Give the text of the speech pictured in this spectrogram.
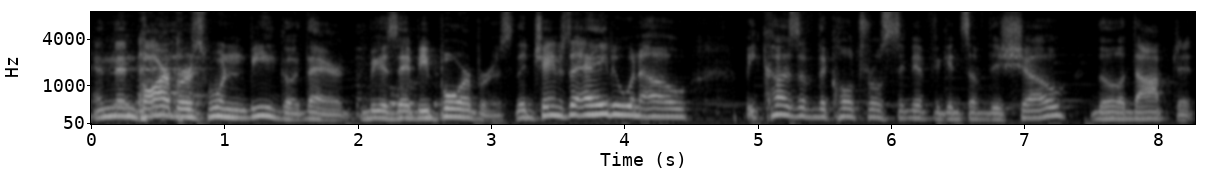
And then barbers wouldn't be good there because they'd be barbers. They'd change the A to an O because of the cultural significance of this show. They'll adopt it.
